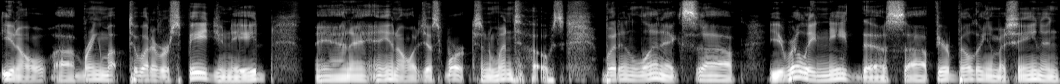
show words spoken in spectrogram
you know uh, bring them up to whatever speed you need and uh, you know it just works in windows. But in linux uh, you really need this uh, if you're building a machine and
